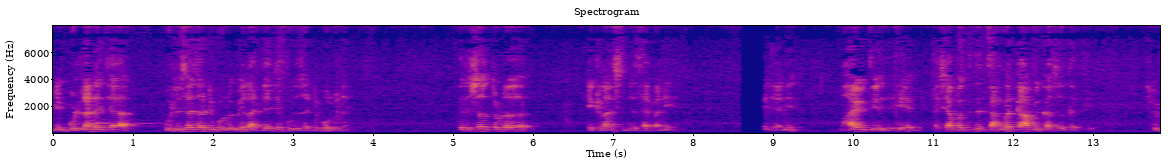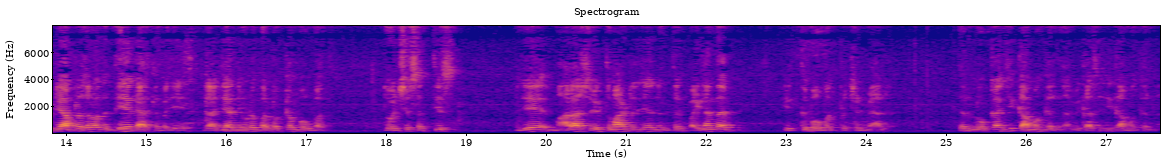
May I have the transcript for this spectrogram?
मी बुलढाण्याच्या पोलिसांसाठी बोललो मी राज्याच्या पोलिसांसाठी बोललो नाही. तरी सुद्धा थोडं एकनाथ शिंदे साहेबांनी केले आणि महायुती हे अशा पद्धतीने चांगलं काम विकास करते. शेवटी आपलं सर्वांचं ध्येय काय असलं पाहिजे? राज्यात एवढं भरभक्कम बहुमत दोनशे सत्तीस म्हणजे महाराष्ट्र संयुक्त महाराष्ट्राच्या नंतर पहिल्यांदा इतकं बहुमत प्रचंड मिळालं. तर लोकांची कामं करणं विकासाची कामं करणं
